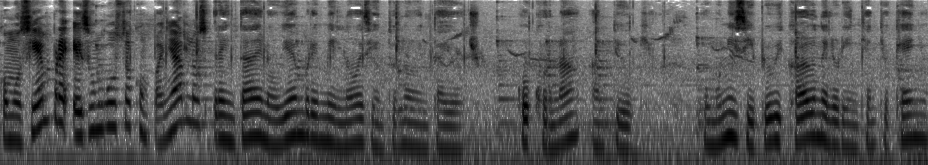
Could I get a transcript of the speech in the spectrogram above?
Como siempre, es un gusto acompañarlos. 30 de noviembre de 1998, Cocorná, Antioquia, un municipio ubicado en el oriente antioqueño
